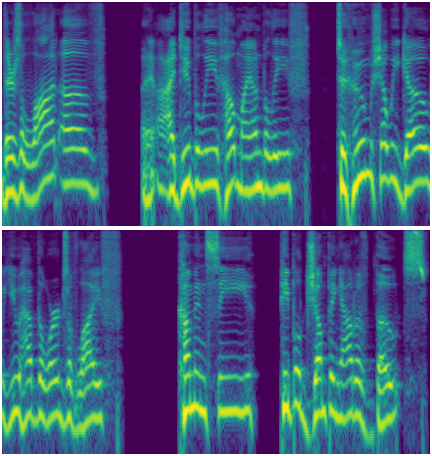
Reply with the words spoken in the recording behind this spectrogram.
There's a lot of, I I do believe, help my unbelief. To whom shall we go? You have the words of life. Come and see people jumping out of boats,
